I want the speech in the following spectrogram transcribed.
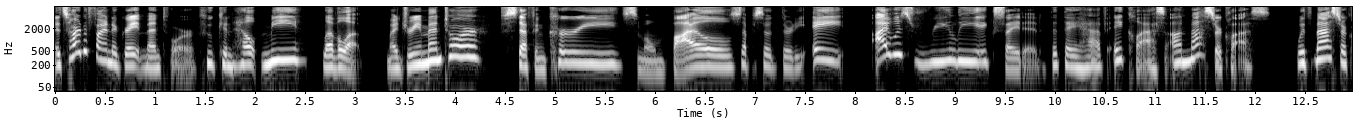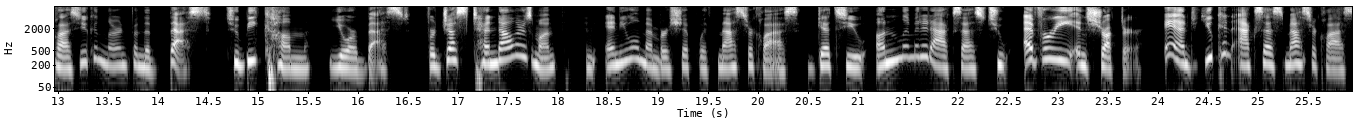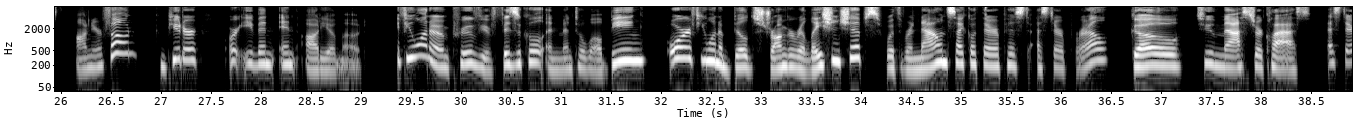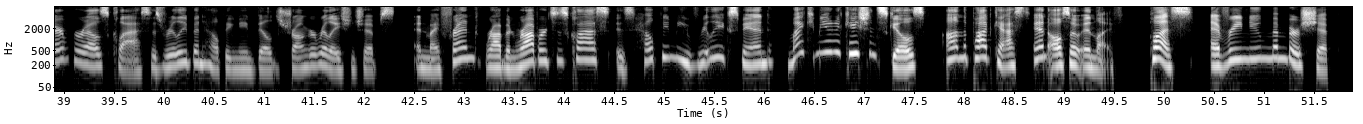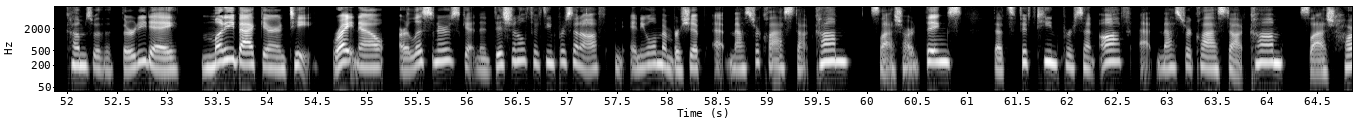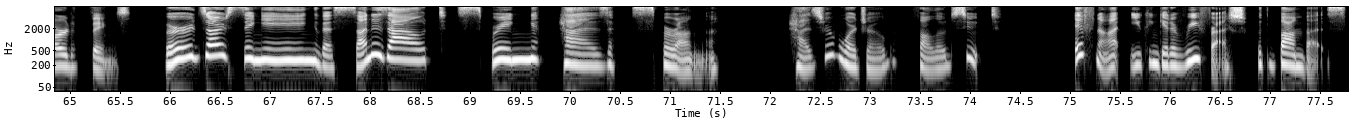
It's hard to find a great mentor who can help me level up. My dream mentor, Stephen Curry, Simone Biles, episode 38. I was really excited that they have a class on Masterclass. With Masterclass, you can learn from the best to become your best. For just $10 a month, an annual membership with Masterclass gets you unlimited access to every instructor. And you can access Masterclass on your phone, computer, or even in audio mode. If you want to improve your physical and mental well being, or if you want to build stronger relationships with renowned psychotherapist Esther Perel, go to Masterclass. Esther Perel's class has really been helping me build stronger relationships, and my friend Robin Roberts' class is helping me really expand my communication skills on the podcast and also in life. Plus, every new membership comes with a 30 day money back guarantee. Right now, our listeners get an additional 15% off an annual membership at masterclass.com slash hard things. That's 15% off at masterclass.com slash hard things. Birds are singing, the sun is out, spring has sprung. Has your wardrobe followed suit? If not, you can get a refresh with Bombas,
